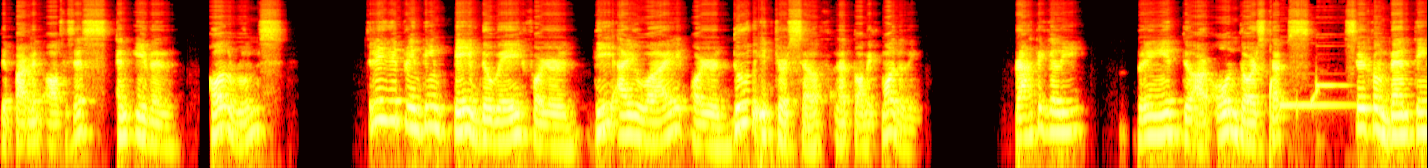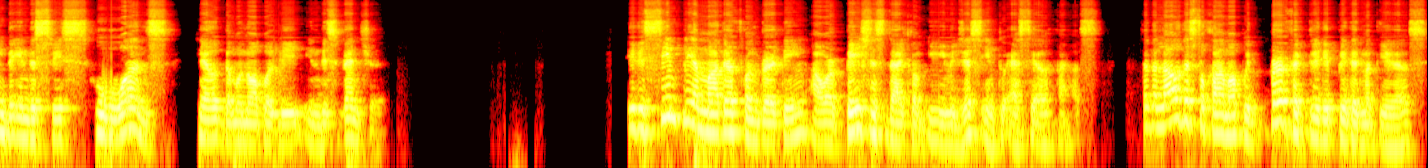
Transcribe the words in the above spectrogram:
department offices, and even call rooms, 3D printing paved the way for your DIY or your do-it-yourself anatomic modeling. Practically, bringing it to our own doorsteps, circumventing the industries who once held the monopoly in this venture. It is simply a matter of converting our patient's DICOM images into STL files that allowed us to come up with perfect 3D printed materials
